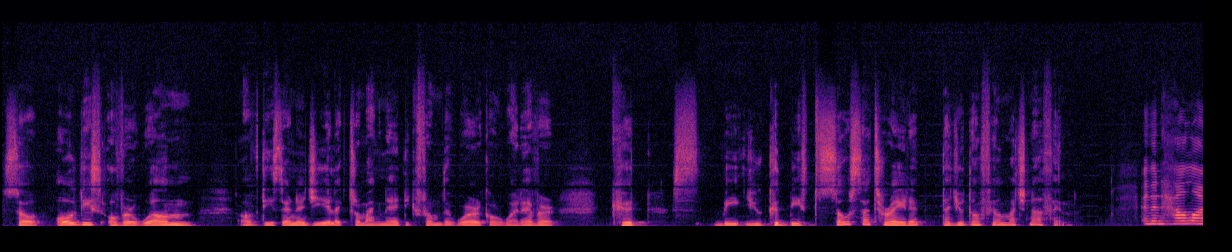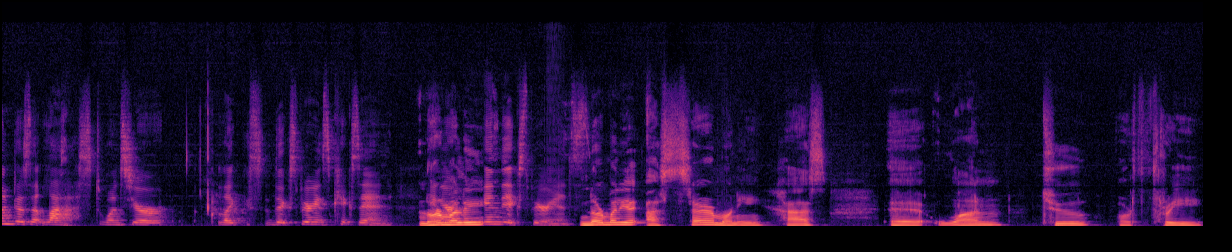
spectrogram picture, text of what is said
So all this overwhelm of this energy electromagnetic from the work or whatever could be you could be so saturated that you don't feel much nothing. And then how long does it last once you're like the experience kicks in? Normally- in the experience. Normally, a ceremony has uh, one, two, or three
